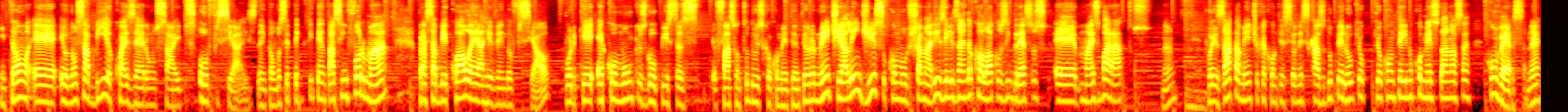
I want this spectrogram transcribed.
Então, é, eu não sabia quais eram os sites oficiais. Né? Então, você tem que tentar se informar para saber qual é a revenda oficial porque é comum que os golpistas façam tudo isso que eu comentei anteriormente, e além disso, como chamariz, eles ainda colocam os ingressos é, mais baratos. Né? Foi exatamente o que aconteceu nesse caso do Peru que eu, que eu contei no começo da nossa conversa. Né?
